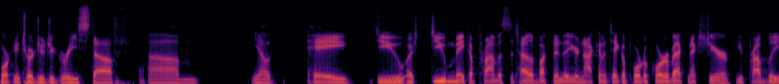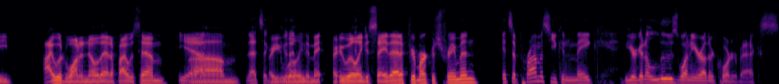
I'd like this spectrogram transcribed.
working towards your degree stuff. Um, you know, hey, do you uh, do you make a promise to Tyler Buchner that you're not going to take a portal quarterback next year? You probably I would want to know that if I was him. Yeah, Um, that's a are you good- willing to make? Are you willing to say that if you're Marcus Freeman? It's a promise you can make. You're going to lose one of your other quarterbacks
